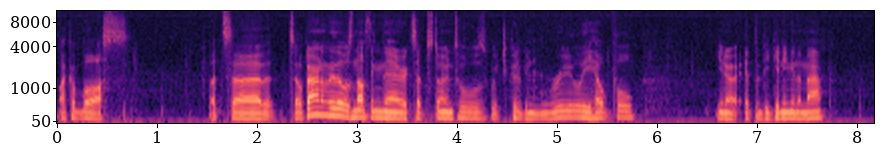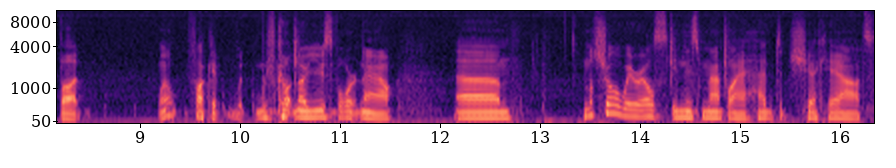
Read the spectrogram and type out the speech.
Like a boss. But, uh, so apparently there was nothing there except stone tools, which could have been really helpful, you know, at the beginning of the map. But, well, fuck it. We've got no use for it now. Um, I'm not sure where else in this map I had to check out.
